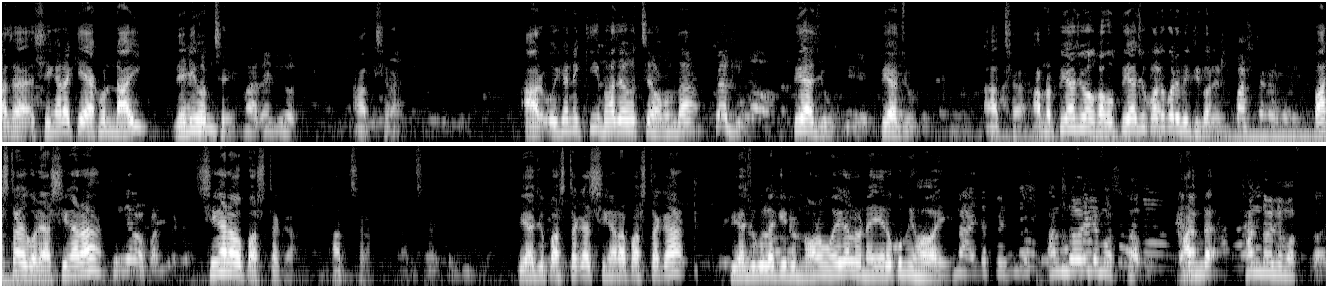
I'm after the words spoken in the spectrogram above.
আচ্ছা সিঙ্গারা কি এখন নাই? রেডি হচ্ছে? হ্যাঁ রেডি হচ্ছে। আচ্ছা। আর ওইখানে কি ভাজা হচ্ছে অমলদা? পেঁয়াজু। পেঁয়াজু? পেঁয়াজু। আচ্ছা আমরা পেঁয়াজুও খাব। পেঁয়াজু কত করে বিক্রি করেন? পাঁচ টাকা করে। পাঁচ টাকা করে। আর সিঙ্গারা? সিঙ্গারাও পাঁচ টাকা। সিঙ্গারাও পাঁচ টাকা। আচ্ছা আচ্ছা। পেঁয়াজু পাঁচ টাকা সিঙ্গারা পাঁচ টাকা। পেঁয়াজুগুলা কি একটু নরম হয়ে গেল না এরকমই হয়? না এটা ঠান্ডা হইলে মস্ত হবে। ঠান্ডা- ঠান্ডা হইলে মস্ত হয়।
